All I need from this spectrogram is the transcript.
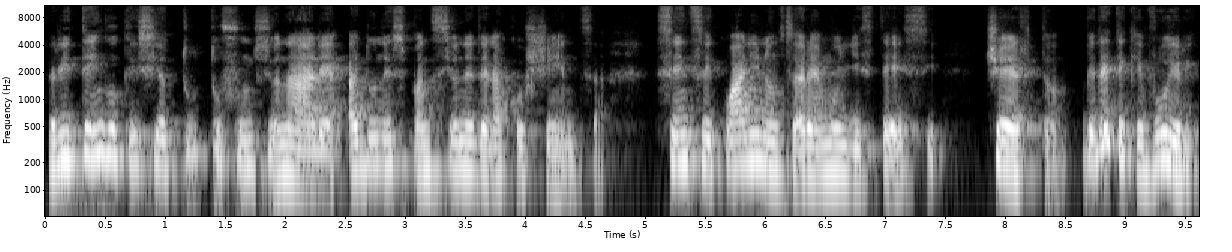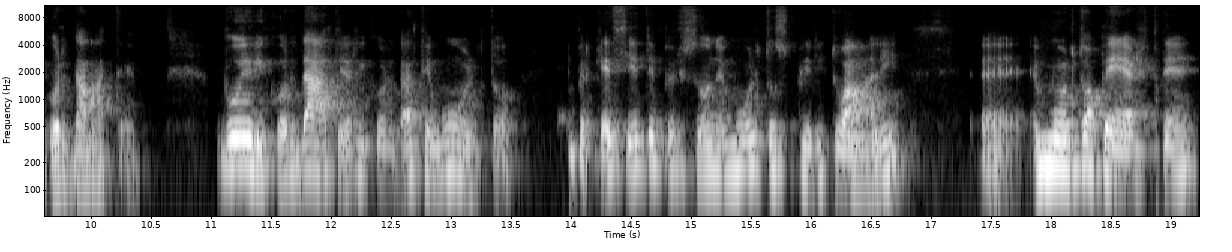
Ritengo che sia tutto funzionale ad un'espansione della coscienza, senza i quali non saremmo gli stessi. Certo, vedete che voi ricordate, voi ricordate, ricordate molto, perché siete persone molto spirituali, eh, molto aperte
